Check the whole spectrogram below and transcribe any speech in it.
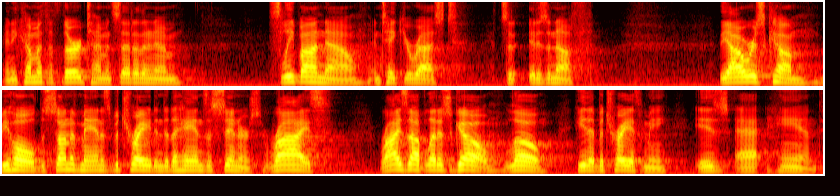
And he cometh a third time and said unto them, Sleep on now and take your rest. It is enough. The hour is come. Behold, the Son of Man is betrayed into the hands of sinners. Rise, rise up, let us go. Lo, he that betrayeth me is at hand.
